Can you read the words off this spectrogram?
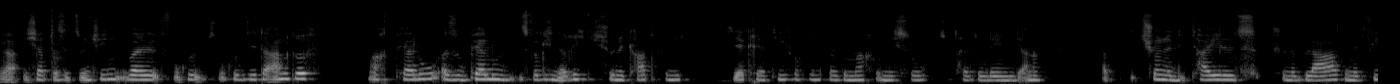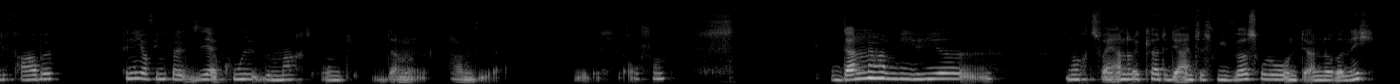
ja, ich habe das jetzt so entschieden, weil fokus fokussierter Angriff macht Perlu. Also Perlu ist wirklich eine richtig schöne Karte, finde ich. Sehr kreativ auf jeden Fall gemacht und nicht so zum Teil so lame wie die anderen. Hat schöne Details, schöne Blasen mit viel Farbe. Finde ich auf jeden Fall sehr cool gemacht. Und dann haben wir, haben wir das hier auch schon. Dann haben wir hier noch zwei andere Karten. Der eine ist Reverse Holo und der andere nicht.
